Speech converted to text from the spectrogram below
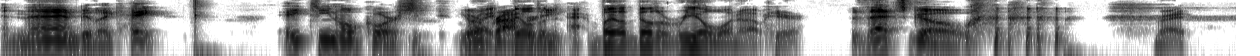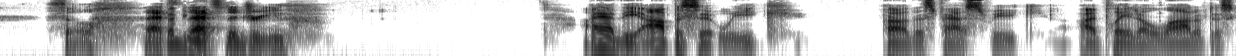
and then be like, "Hey, 18 hole course, your right. Build, property. an, build, build a real one out here. Let's go." Right. so, that's that's the dream. I had the opposite week uh, this past week. I played a lot of disc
